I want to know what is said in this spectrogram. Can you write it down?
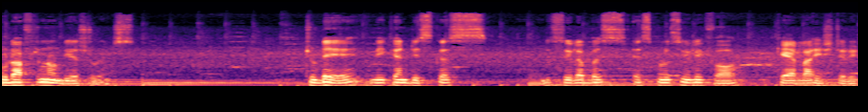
Good afternoon, dear students. Today we can discuss the syllabus exclusively for Kerala History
